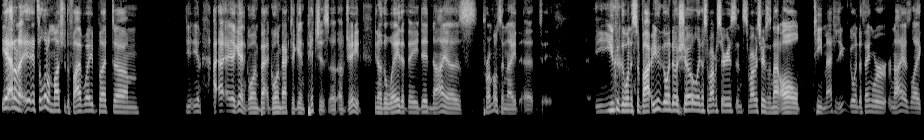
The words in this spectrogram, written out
yeah, I don't know. It- it's a little much to the five way, but um, you, know, I, I, again, going back, going back to again pitches of, of Jade. You know, the way that they did Naya's promo tonight. Uh, t- you could go into survivor. You could go into a show like a Survivor Series, and Survivor Series is not all team matches. You could go into a thing where Naya's like,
